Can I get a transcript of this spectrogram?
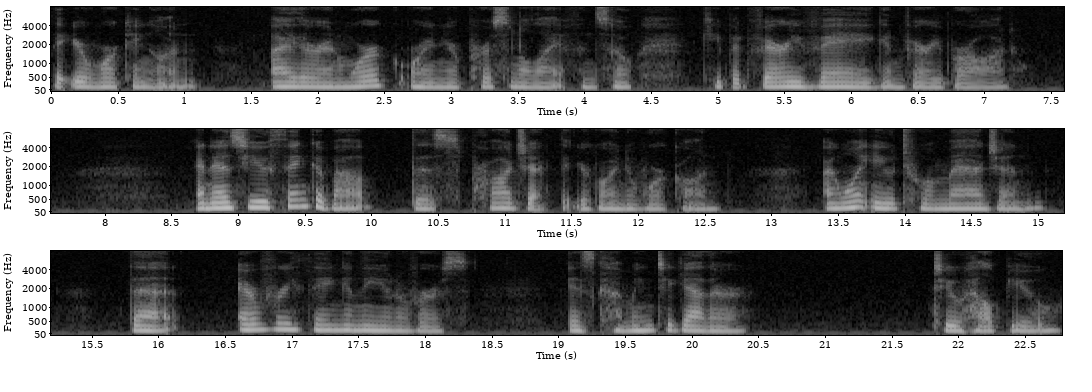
that you're working on, either in work or in your personal life. And so, keep it very vague and very broad. And as you think about this project that you're going to work on, I want you to imagine that everything in the universe is coming together to help you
